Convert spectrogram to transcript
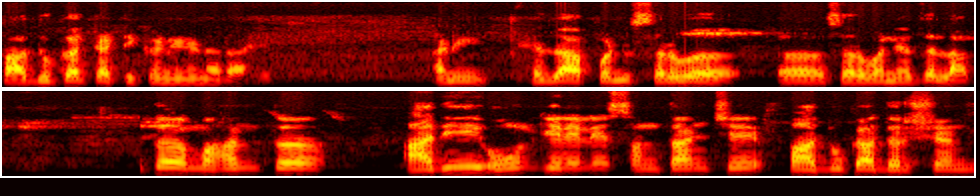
पादुका त्या ठिकाणी येणार आहेत. आणि ह्याचा आपण सर्व सर्वांनी याचा लाभ महंत आधी होऊन गेलेले संतांचे पादुका दर्शन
